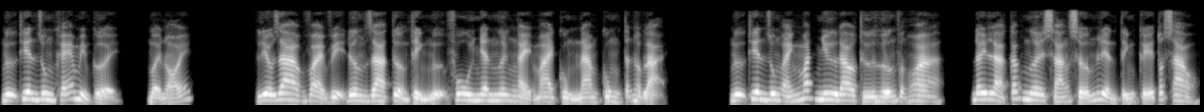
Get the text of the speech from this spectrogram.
Ngự thiên dung khẽ mỉm cười, mời nói. Liêu ra vài vị đương gia tưởng thỉnh ngự phu nhân ngươi ngày mai cùng Nam Cung tận hợp lại. Ngự thiên dung ánh mắt như đao thứ hướng Phượng Hoa, đây là các ngươi sáng sớm liền tính kế tốt sao.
